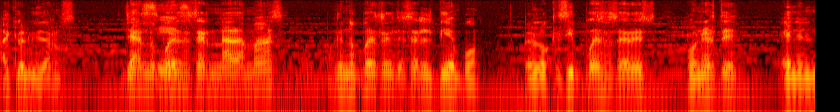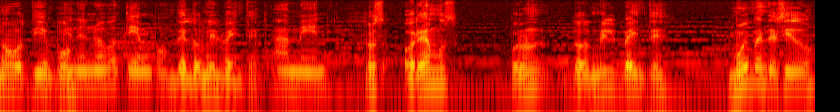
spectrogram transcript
hay que olvidarnos. Ya no puedes es. hacer nada más, porque no puedes regresar el tiempo. Pero lo que sí puedes hacer es ponerte en el nuevo tiempo En el nuevo tiempo. del 2020. Amén. Entonces, oremos por un 2020 muy bendecido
